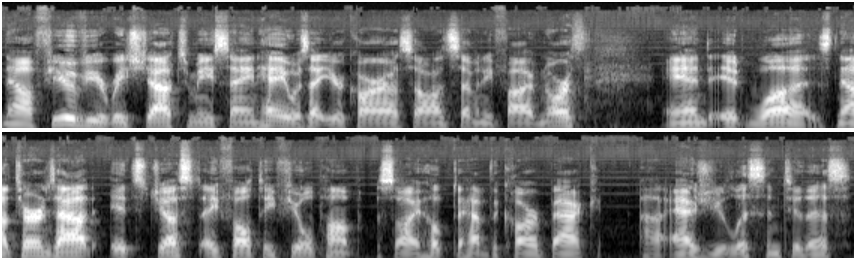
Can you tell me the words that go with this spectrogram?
Now, a few of you reached out to me saying, Hey, was that your car I saw on 75 North? And it was. Now, it turns out it's just a faulty fuel pump, so I hope to have the car back uh, as you listen to this.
